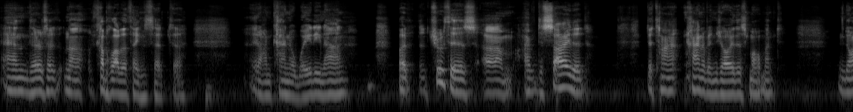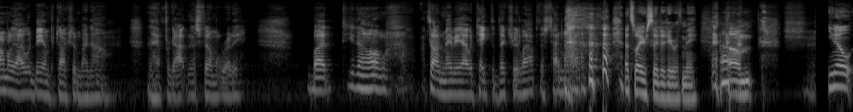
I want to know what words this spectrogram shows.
and there's a, no, a couple other things that uh, you know I'm kind of waiting on. But the truth is, um, I've decided to ti kind of enjoy this moment. Normally, I would be in production by now, and I have forgotten this film already. But you know, I thought maybe I would take the victory lap this time around. That's why you're seated here with me. Um, you know,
